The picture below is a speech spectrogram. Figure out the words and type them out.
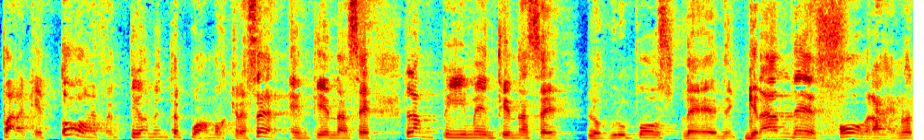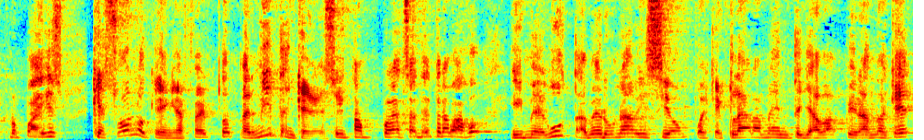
para que todos efectivamente podamos crecer. Entiéndase la PYME, entiéndase los grupos de, grandes obras en nuestro país, que son los que en efecto permiten que existan plazas de trabajo y me gusta ver una visión pues que claramente ya va aspirando a que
